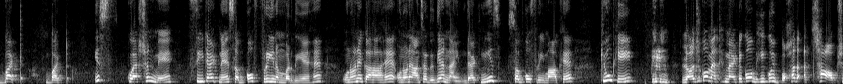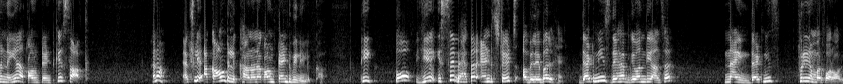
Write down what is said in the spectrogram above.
बट बट इस क्वेश्चन में सीटेट ने सबको फ्री नंबर दिए हैं। उन्होंने कहा है, उन्होंने आंसर दे दिया नाइन दैट मीन्स सबको फ्री मार्क है। क्योंकि लॉजिको मैथमेटिको भी कोई बहुत अच्छा ऑप्शन नहीं है अकाउंटेंट के साथ। है ना? एक्चुअली अकाउंट लिखा है उन्होंने अकाउंटेंट भी नहीं लिखा। ठीक? तो ये इससे बेहतर एंड स्टेट्स अवेलेबल हैं. That means they have given the answer nine that means free number for all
